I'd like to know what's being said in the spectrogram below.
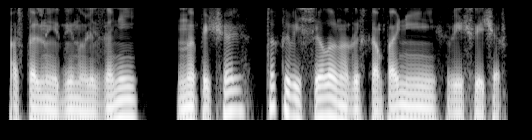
Остальные двинулись за ней, но печаль так и висела над их компанией весь вечер.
